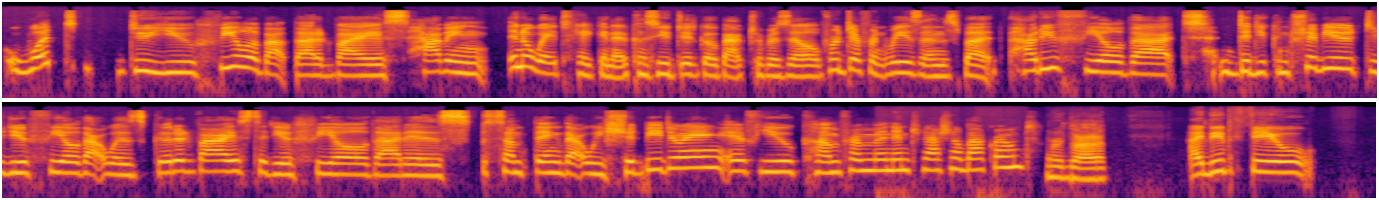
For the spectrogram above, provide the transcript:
What do you feel about that advice, having in a way taken it because you did go back to Brazil for different reasons? But how do you feel that? Did you contribute? Did you feel that was good advice? Did you feel that is something that we should be doing if you come from an international background? I did feel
